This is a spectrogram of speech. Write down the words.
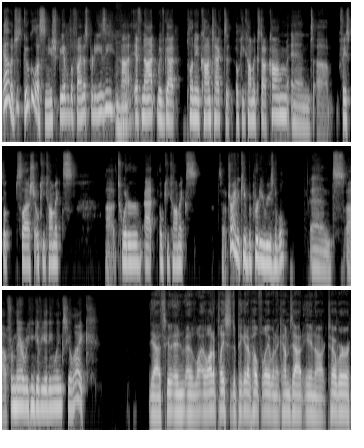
Yeah, but just Google us and you should be able to find us pretty easy. Mhm. Uh, if not, we've got plenty of contact at okiecomics.com and uh, Facebook slash okiecomics, uh, Twitter at okiecomics. So trying to keep it pretty reasonable. And uh, from there, we can give you any links you like. Yeah, it's good, and a lot of places to pick it up. Hopefully, when it comes out in October,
